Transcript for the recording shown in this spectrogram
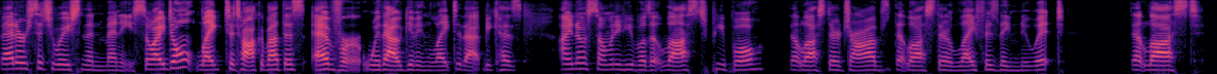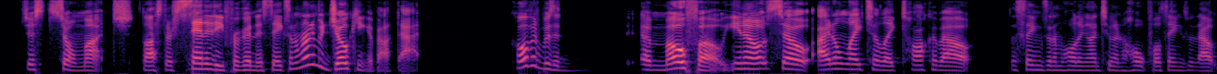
better situation than many. So I don't like to talk about this ever without giving light to that because I know so many people that lost people, that lost their jobs, that lost their life as they knew it, that lost just so much, lost their sanity for goodness sakes. And I'm not even joking about that. COVID was a a mofo, you know? So I don't like to like talk about the things that I'm holding on to and hopeful things without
